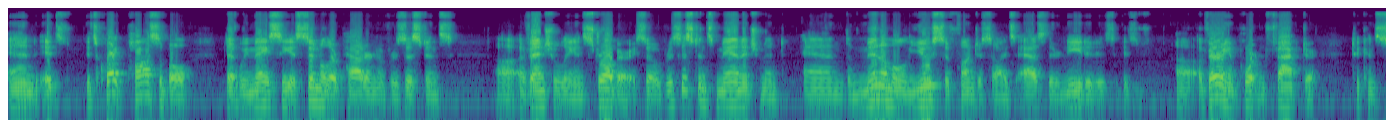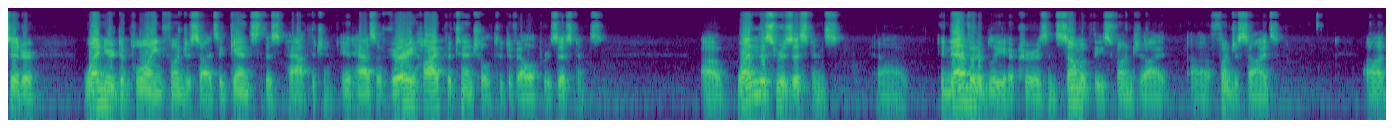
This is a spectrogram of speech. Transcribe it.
And it's, it's quite possible that we may see a similar pattern of resistance uh, eventually in strawberry. So resistance management and the minimal use of fungicides as they're needed is, is uh, a very important factor to consider when you're deploying fungicides against this pathogen. It has a very high potential to develop resistance. Uh, when this resistance uh, inevitably occurs in some of these fungi, uh, fungicides, uh,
